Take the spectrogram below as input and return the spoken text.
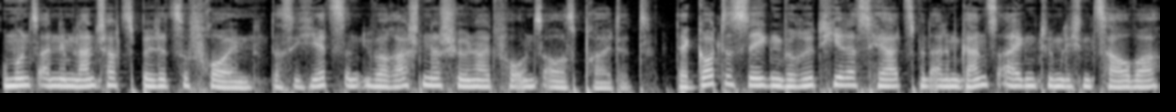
um uns an dem Landschaftsbilde zu freuen, das sich jetzt in überraschender Schönheit vor uns ausbreitet. Der Gottessegen berührt hier das Herz mit einem ganz eigentümlichen Zauber,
